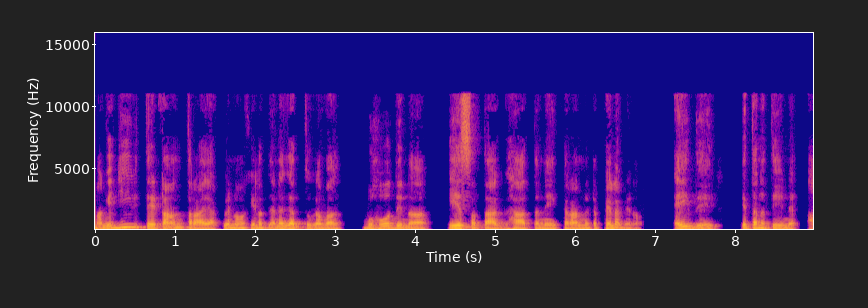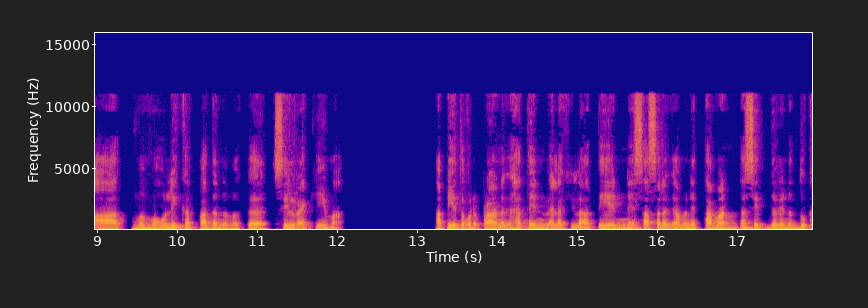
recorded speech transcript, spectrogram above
මගේ ජීවිතයට අන්තරායක් වෙනවා කියලා දැනගත්තු ගමන් බොහෝ දෙනා ඒ සතා ඝාතනය කරන්නට පෙළඹෙනවා. ඇයිද? එතන තියෙන ආත්ම මූලික පදනමක සිල් රැකීම. අපි එතකොට ප්‍රාණඝාතයෙන් වැළකීලා තියෙන්නේ සසර ගමනේ Tamanට සිද්ධ වෙන දුක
